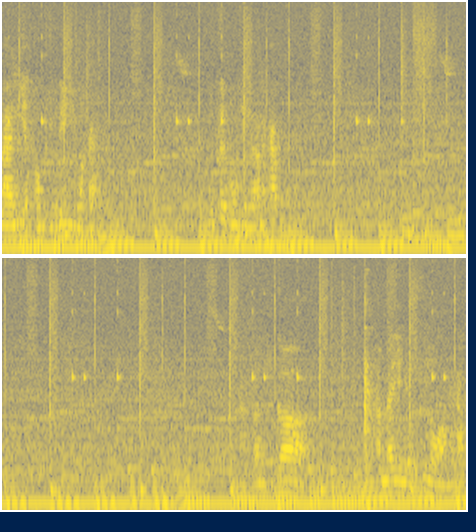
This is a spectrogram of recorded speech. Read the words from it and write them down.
รายละเอียดของผิวได้ดีกว่ากันเพื่อนๆคงเห็นแล้วนะครับตอนนี้ก็ทำได้อย่างเดียวคือรอนะครับ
